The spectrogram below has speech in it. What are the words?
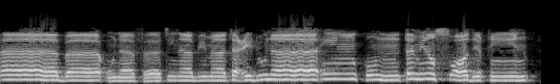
آباؤنا فاتنا بما تعدنا إن كنت من الصادقين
